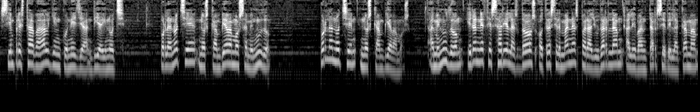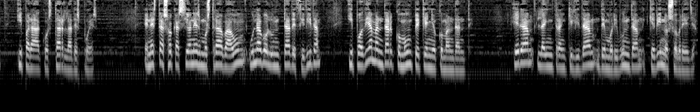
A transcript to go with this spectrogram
Siempre estaba alguien con ella día y noche. Por la noche nos cambiábamos a menudo. Por la noche nos cambiábamos. A menudo eran necesarias las dos o tres hermanas para ayudarla a levantarse de la cama y para acostarla después. En estas ocasiones mostraba aún una voluntad decidida y podía mandar como un pequeño comandante. Era la intranquilidad de moribunda que vino sobre ella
